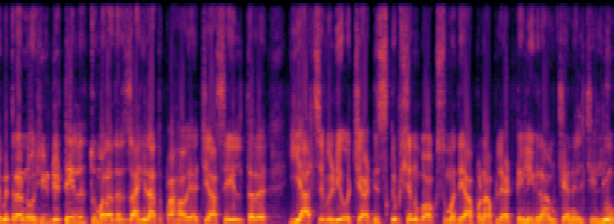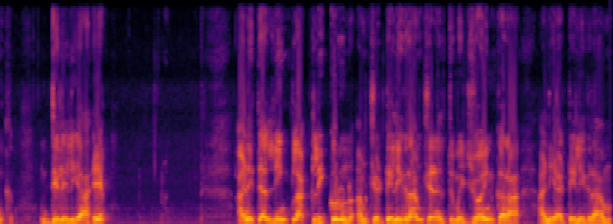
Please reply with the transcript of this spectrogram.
तर मित्रांनो ही डिटेल तुम्हाला जर जाहिरात पाहावयाची असेल तर याच व्हिडिओच्या डिस्क्रिप्शन बॉक्समध्ये आपण आपल्या टेलिग्राम चॅनेलची लिंक दिलेली आहे. आणि त्या लिंकला क्लिक करून आमचे टेलिग्राम चॅनल तुम्ही जॉईन करा आणि या टेलिग्राम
